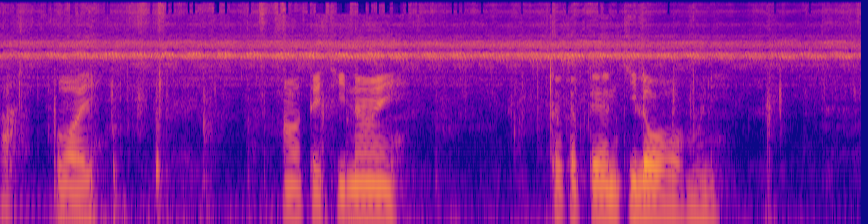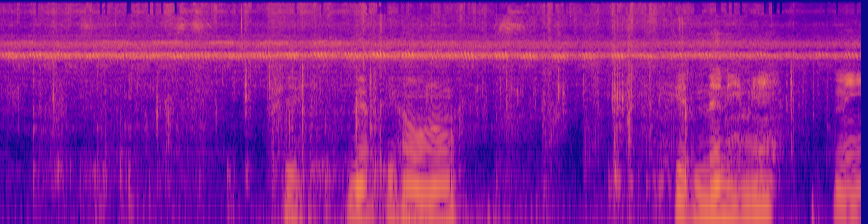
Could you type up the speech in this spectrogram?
ปะปล่อย เอาแต่จีนายตะกะแตนจิโลมือนี่พี่เนี่ยที่เขาเอา เห็นนั่นนี่ไหมนี่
